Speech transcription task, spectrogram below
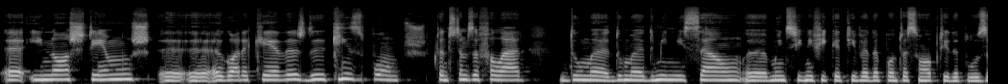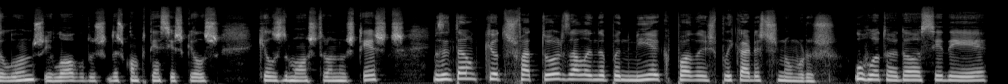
Uh, e nós temos uh, agora quedas de 15 pontos. Portanto, estamos a falar de uma, de uma diminuição uh, muito significativa da pontuação obtida pelos alunos e logo dos, das competências que eles, que eles demonstram nos testes. Mas então, que outros fatores, além da pandemia, que podem explicar estes números? O relatório da OCDE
